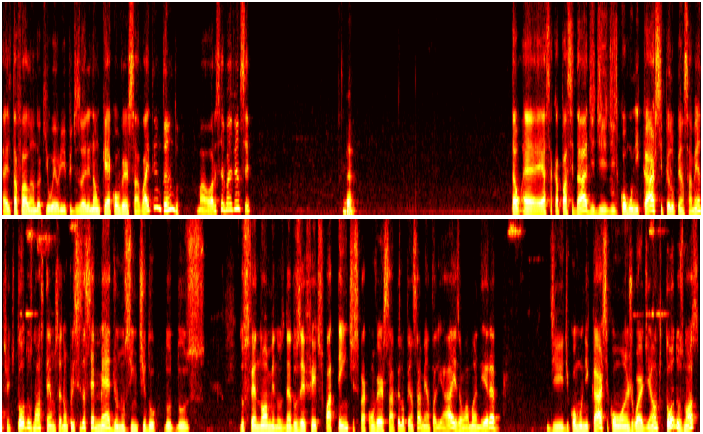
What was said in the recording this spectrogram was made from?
Aí ele tá falando aqui, o Eurípides, ele não quer conversar. Vai tentando. Uma hora você vai vencer. É. Então, é, essa capacidade de, de comunicar-se pelo pensamento, gente, todos nós temos. Você não precisa ser médium no sentido do, dos, dos fenômenos, né, dos efeitos patentes para conversar pelo pensamento. Aliás, é uma maneira de, de comunicar-se com o anjo guardião que todos nós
